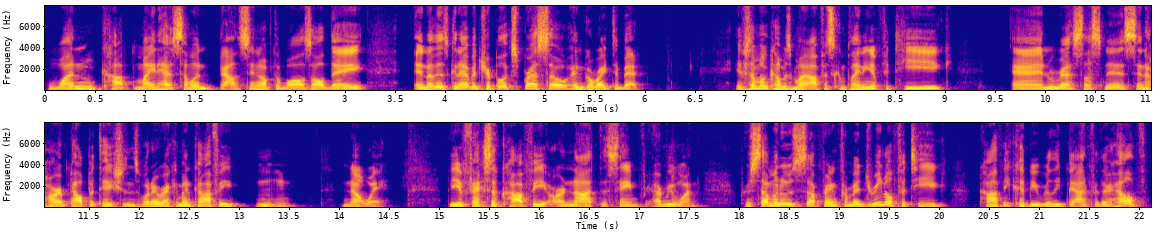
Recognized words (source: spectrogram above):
One cup might have someone bouncing off the walls all day, and others can have a triple espresso and go right to bed. If someone comes to my office complaining of fatigue and restlessness and heart palpitations, would I recommend coffee? Mm-mm. No way. The effects of coffee are not the same for everyone. For someone who's suffering from adrenal fatigue, coffee could be really bad for their health.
